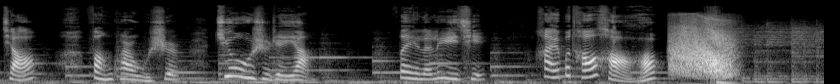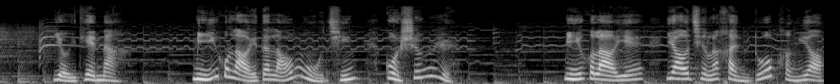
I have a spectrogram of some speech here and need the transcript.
瞧，方块武士就是这样，费了力气还不讨好。有一天呐，迷糊老爷的老母亲过生日。迷糊老爷邀请了很多朋友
